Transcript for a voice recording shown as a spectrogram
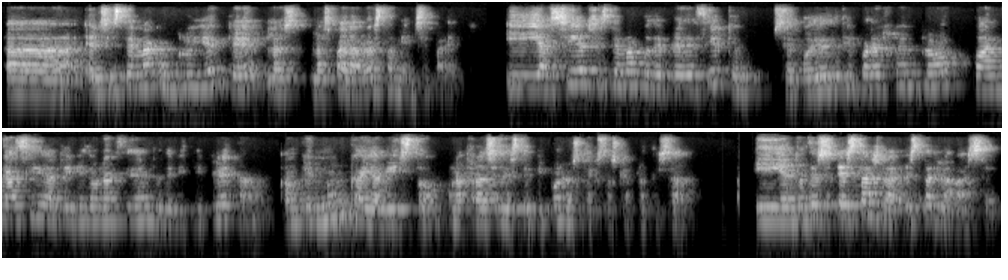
ah, el sistema concluye que las, las palabras también se parecen. Y así el sistema puede predecir que se puede decir, por ejemplo, Juan casi ha tenido un accidente de bicicleta, aunque nunca haya visto una frase de este tipo en los textos que ha procesado. Y entonces esta es la, esta es la base.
